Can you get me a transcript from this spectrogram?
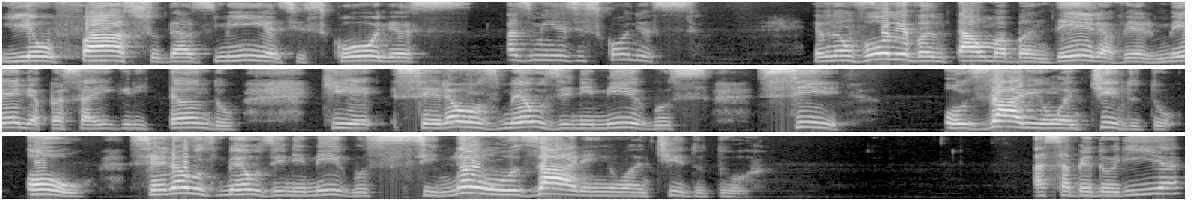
e eu faço das minhas escolhas as minhas escolhas. Eu não vou levantar uma bandeira vermelha para sair gritando que serão os meus inimigos se usarem um antídoto ou serão os meus inimigos se não usarem o antídoto. A sabedoria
